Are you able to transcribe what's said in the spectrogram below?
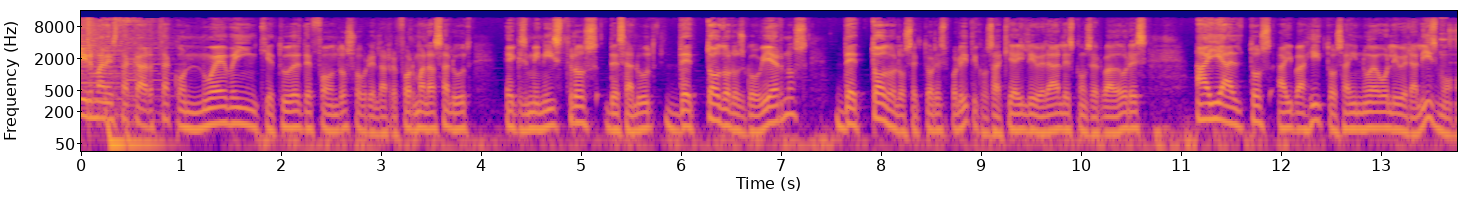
Firman esta carta con nueve inquietudes de fondo sobre la reforma a la salud, exministros de salud de todos los gobiernos, de todos los sectores políticos. Aquí hay liberales, conservadores, hay altos, hay bajitos, hay nuevo liberalismo.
